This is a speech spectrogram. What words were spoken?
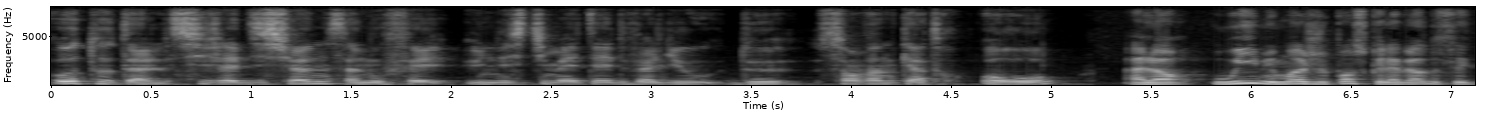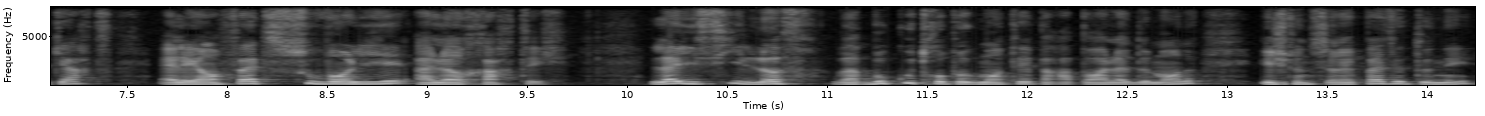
au total, si j'additionne, ça nous fait une estimated value de 124 euros. Alors oui, mais moi je pense que la valeur de ces cartes, elle est en fait souvent liée à leur rareté. Là ici, l'offre va beaucoup trop augmenter par rapport à la demande et je ne serais pas étonné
